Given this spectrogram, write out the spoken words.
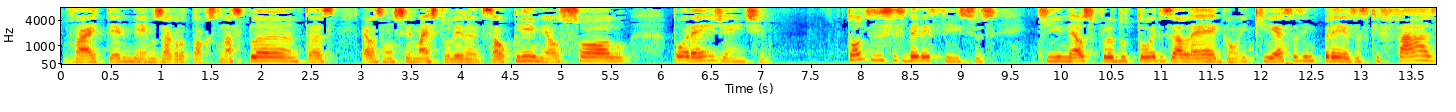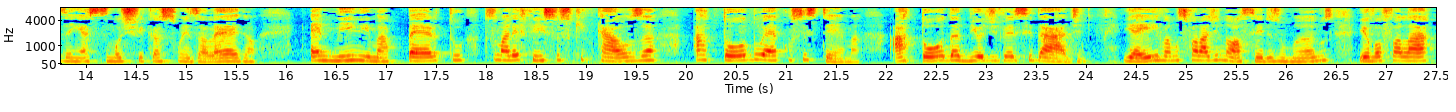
vai ter menos agrotóxico nas plantas, elas vão ser mais tolerantes ao clima e ao solo. Porém, gente, todos esses benefícios que né, os produtores alegam e que essas empresas que fazem essas modificações alegam é mínima perto dos malefícios que causa a todo o ecossistema, a toda a biodiversidade. E aí vamos falar de nós, seres humanos, e eu vou falar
